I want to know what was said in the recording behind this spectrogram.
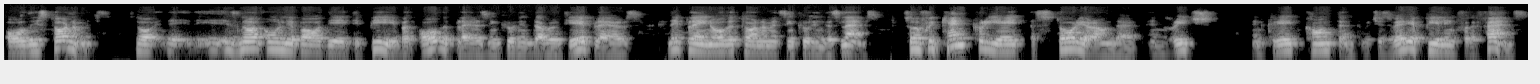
all these tournaments. So it's not only about the ATP, but all the players, including WTA players, they play in all the tournaments, including the slams. So if we can create a story around that and reach and create content which is very appealing for the fans,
